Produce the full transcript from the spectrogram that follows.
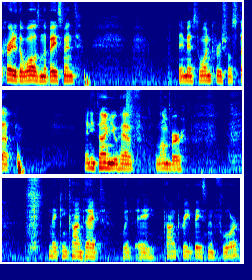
created the walls in the basement, they missed one crucial step. Anytime you have lumber making contact with a concrete basement floor,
